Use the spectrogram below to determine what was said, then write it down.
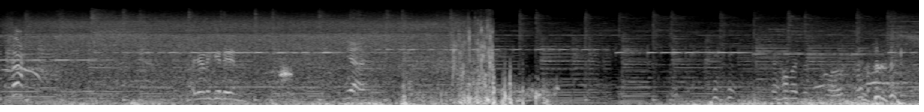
I gotta get in. Yes. The helmet just floats.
